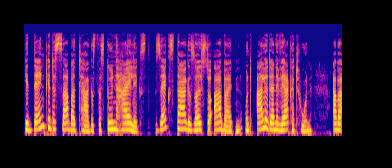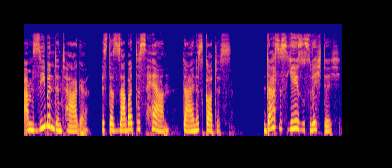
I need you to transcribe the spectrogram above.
Gedenke des Sabbattages, dass du ihn heiligst. Sechs Tage sollst du arbeiten und alle deine Werke tun, aber am siebenten Tage ist der Sabbat des Herrn, deines Gottes. Das ist Jesus wichtig,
